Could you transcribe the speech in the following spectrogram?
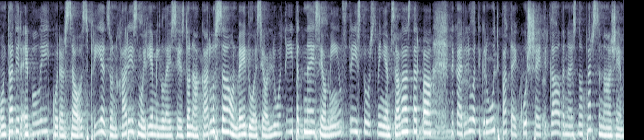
Un tad ir ebolija, kur ar savu spriedzi un harizmu ir iemīlējusies Donā Karlosā un veidojas jau ļoti īpatnējs, jau mīlas trīstūrs viņiem savā starpā. Tā kā ir ļoti grūti pateikt, kurš šeit ir galvenais no personāžiem.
